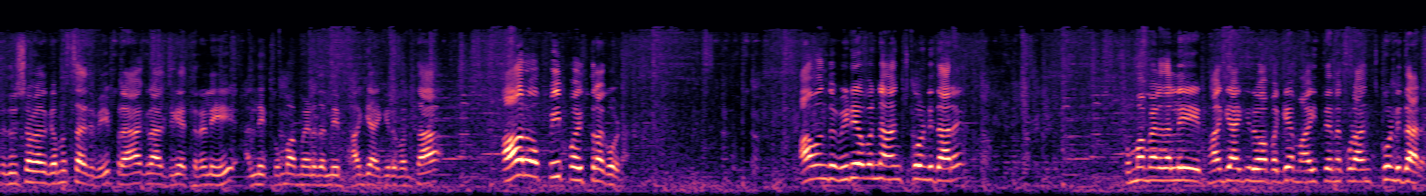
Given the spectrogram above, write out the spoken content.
ಈ ದೃಶ್ಯಗಳಲ್ಲಿ ಗಮನಿಸ್ತಾ ಇದೀವಿ ಪ್ರಯಾಗ್ರಾಜ್ಗೆ ತೆರಳಿ ಅಲ್ಲಿ ಕುಂಭಮೇಳದಲ್ಲಿ ಭಾಗಿಯಾಗಿರುವಂತ ಆರೋಪಿ ಪವಿತ್ರಗೌಡ ಆ ಒಂದು ವಿಡಿಯೋವನ್ನು ಹಂಚಿಕೊಂಡಿದ್ದಾರೆ. ಕುಂಭಮೇಳದಲ್ಲಿ ಭಾಗಿಯಾಗಿರುವ ಬಗ್ಗೆ ಮಾಹಿತಿಯನ್ನು ಕೂಡ ಹಂಚಿಕೊಂಡಿದ್ದಾರೆ.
